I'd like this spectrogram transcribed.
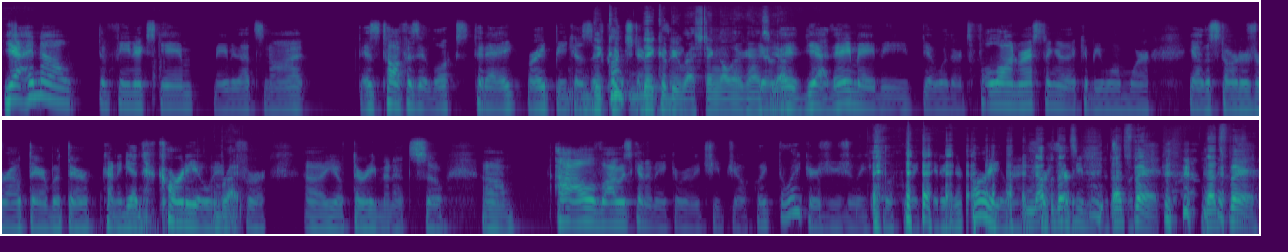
Yeah, and now the Phoenix game, maybe that's not as tough as it looks today, right? Because they could they could be resting all their guys. You know, yeah, they, yeah, they may be. Yeah, whether it's full on resting or that could be one where yeah the starters are out there, but they're kind of getting their cardio in right. for uh, you know thirty minutes. So um, I'll, I was gonna make a really cheap joke, like the Lakers usually look like getting their cardio in no, for that's, 30 minutes. That's fair. That's fair.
